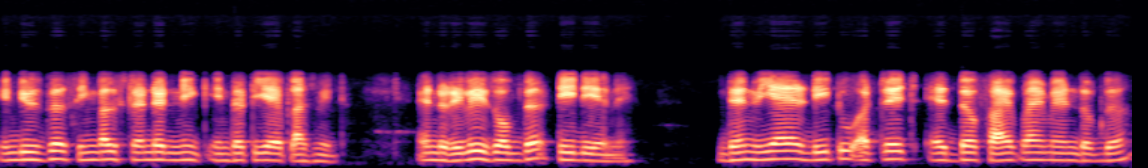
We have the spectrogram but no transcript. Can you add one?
induces the single-stranded nick in the TI plasmid and release of the tDNA. Then VIR-D2 attach at the 5' end of the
